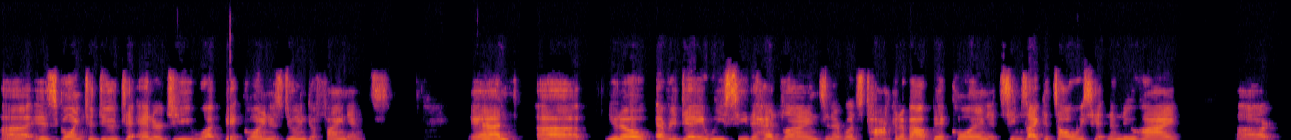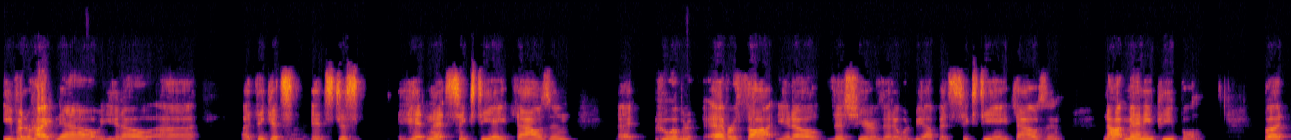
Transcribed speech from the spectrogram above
uh, is going to do to energy what Bitcoin is doing to finance. And, uh, you know, every day we see the headlines and everyone's talking about Bitcoin. It seems like it's always hitting a new high. Uh, even right now, you know, uh, I think it's it's just hitting at sixty-eight thousand. Uh, who would ever thought, you know, this year that it would be up at sixty-eight thousand? Not many people, but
